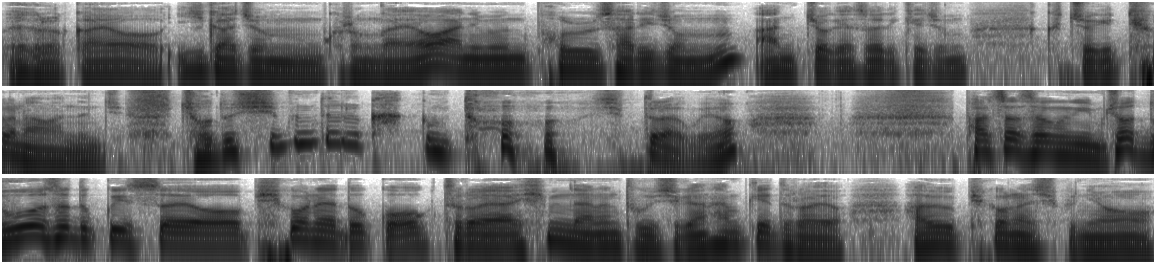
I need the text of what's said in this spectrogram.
왜 그럴까요? 이가 좀 그런가요? 아니면 볼살이 좀 안쪽에서 이렇게 좀 그쪽이 튀어나왔는지. 저도 씹은 데를 가끔 또 씹더라고요. 8440님, 저 누워서 듣고 있어요. 피곤해도 꼭 들어야 힘나는 2시간 함께 들어요. 아유, 피곤하시군요.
